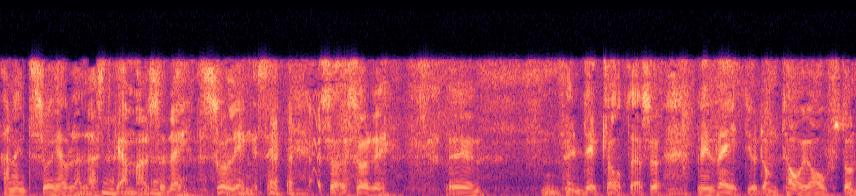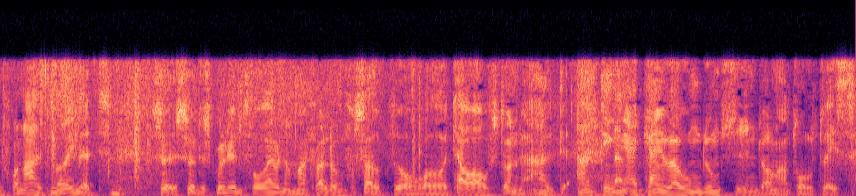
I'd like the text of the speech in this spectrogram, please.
han är inte så jävla lastgammal så det är inte så länge sedan. Så, så det, eh, det är klart alltså, vi vet ju, de tar ju avstånd från allt möjligt. Så, så det skulle ju inte förvåna mig ifall de försökte att ta avstånd. Allt, allting kan ju vara ungdomssynder naturligtvis.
